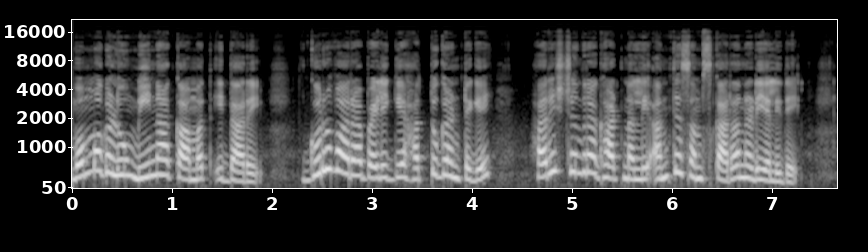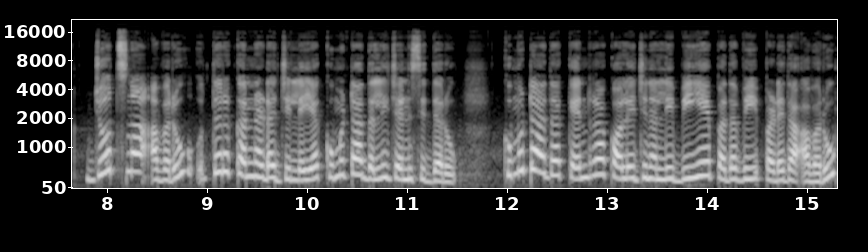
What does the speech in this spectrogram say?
ಮೊಮ್ಮಗಳು ಮೀನಾ ಕಾಮತ್ ಇದ್ದಾರೆ. ಗುರುವಾರ ಬೆಳಿಗ್ಗೆ ಹತ್ತು ಗಂಟೆಗೆ ಹರಿಶ್ಚಂದ್ರ ಘಾಟ್ನಲ್ಲಿ ಅಂತ್ಯ ಸಂಸ್ಕಾರ ನಡೆಯಲಿದೆ. ಜ್ಯೋತ್ಸ್ನಾ ಅವರು ಉತ್ತರ ಕನ್ನಡ ಜಿಲ್ಲೆಯ ಕುಮಟಾದಲ್ಲಿ ಜನಿಸಿದ್ದರು. ಕುಮಟಾದ ಕೆನ್ರಾ ಕಾಲೇಜಿನಲ್ಲಿ ಬಿಎ ಪದವಿ ಪಡೆದ ಅವರು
